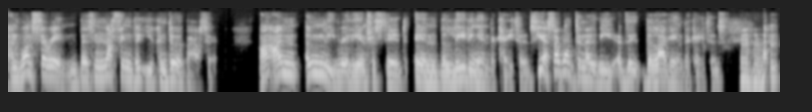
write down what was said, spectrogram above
And once they're in, there's nothing that you can do about it. I, am only really interested in the leading indicators. Yes, I want to know the the, the lag indicators, mm-hmm. um,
